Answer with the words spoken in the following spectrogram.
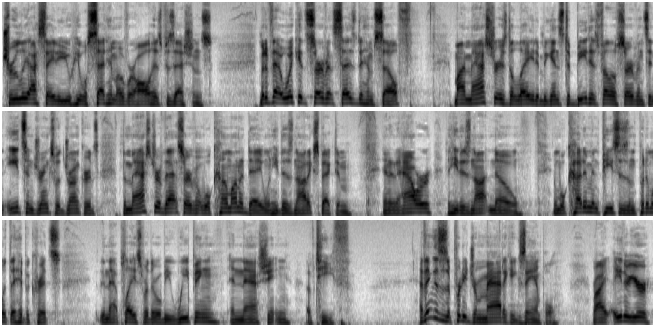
Truly I say to you, he will set him over all his possessions. But if that wicked servant says to himself, my master is delayed and begins to beat his fellow servants and eats and drinks with drunkards, the master of that servant will come on a day when he does not expect him, and an hour that he does not know, and will cut him in pieces and put him with the hypocrites in that place where there will be weeping and gnashing of teeth. I think this is a pretty dramatic example, right? Either you're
